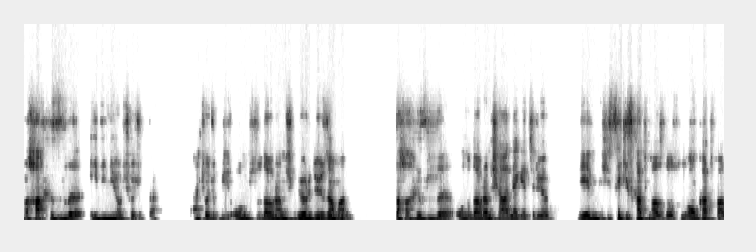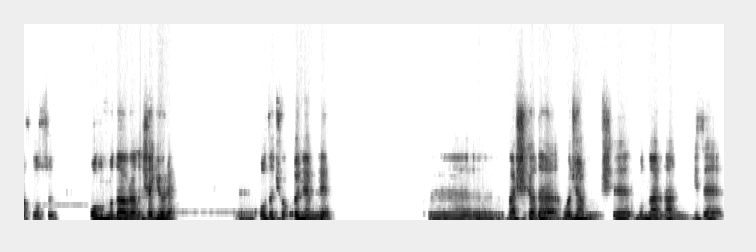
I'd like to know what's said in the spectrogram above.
Daha hızlı ediniyor çocukta. Yani çocuk bir olumsuz davranış gördüğü zaman daha hızlı onu davranış haline getiriyor. Diyelim ki 8 kat fazla olsun, 10 kat fazla olsun. Olumlu davranışa göre. E, o da çok önemli. E, başka da hocam işte bunlardan bize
